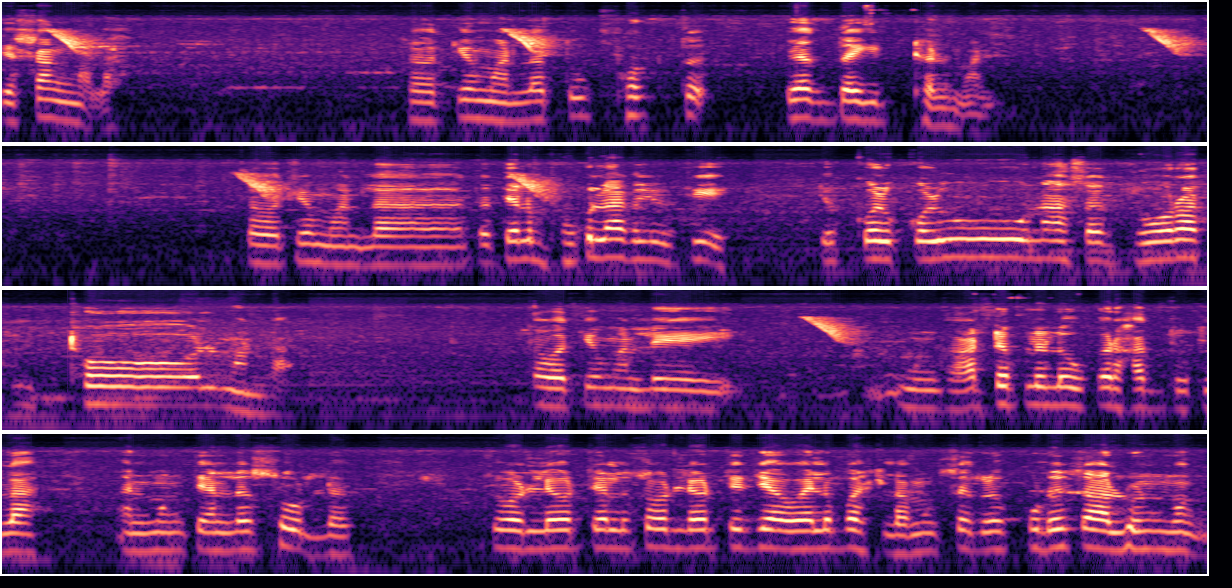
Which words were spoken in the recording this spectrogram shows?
ते सांग मला. तेव्हा ते म्हणला तू फक्त एकदा इठ्ठल म्हण. तेव्हा ते म्हणला तर त्याला भूक लागली होती. ते कळकळून असा जोरात विठ्ठल म्हणला. तेव्हा ते म्हणले मग आटपलं लवकर हात धुतला आणि मग त्यांना सोडलं. सोडल्यावर त्याला सोडल्यावर ते जेवायला बसला. मग सगळं पुढं चालून मग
